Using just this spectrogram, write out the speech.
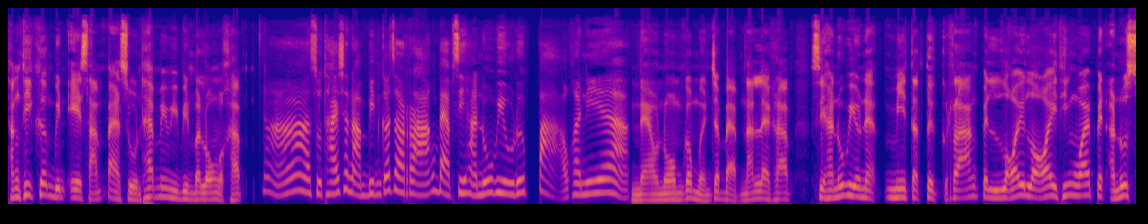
ทั้งที่เครื่องบิน A380 แทบไม่มีบินมาลงหรอกครับอ่าสุดท้ายสนามบินก็จะร้างแบบซีฮานูวิวหรือเปล่าคะเนี่ย แนวโน้มก็เหมือนจะแบบนั้นเลยครับซีฮานุวิลเนี่ยมีแต่ตึกร้างเป็นร้อยร้อยๆทิ้งไว้เป็นอนุส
